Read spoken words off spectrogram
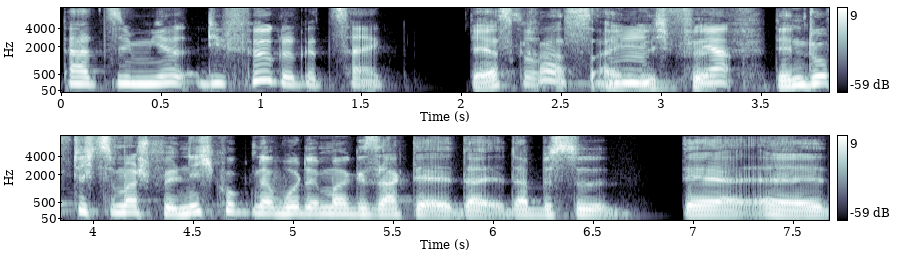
da hat sie mir die Vögel gezeigt. Der ist So, krass mhm, eigentlich. Für, ja. Den durfte ich zum Beispiel nicht gucken, da wurde immer gesagt, der, da, da bist du, der, äh,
